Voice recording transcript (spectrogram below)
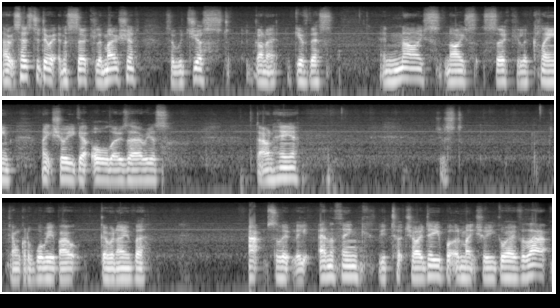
now it says to do it in a circular motion so we're just gonna give this a nice, nice circular clean. Make sure you get all those areas down here. Just haven't got to worry about going over absolutely anything. The touch ID button, make sure you go over that.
